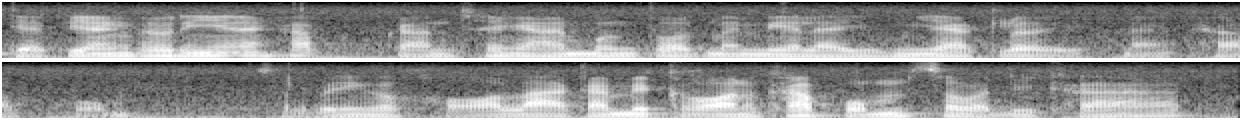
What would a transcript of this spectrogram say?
แต่เพียงเท่านี้นะครับ การใช้งานเบื้องต้นไม่มีอะไรยุ่งยากเลยนะครับผมสำหรับวันนี้ก็ขอลากันไปก่อนครับผมสวัสดีครับ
